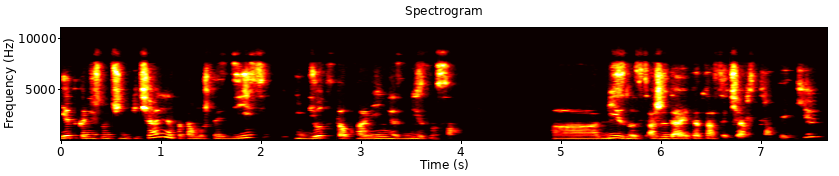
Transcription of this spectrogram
И это, конечно, очень печально, потому что здесь идет столкновение с бизнесом. А, бизнес ожидает от нас HR-стратегии.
